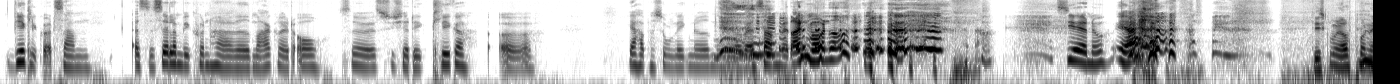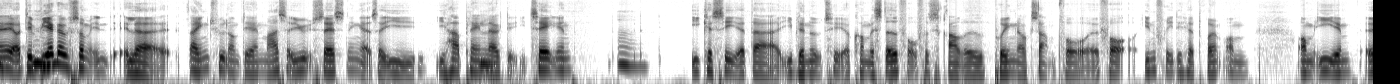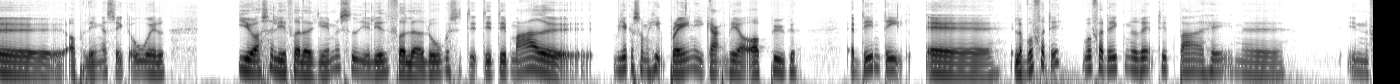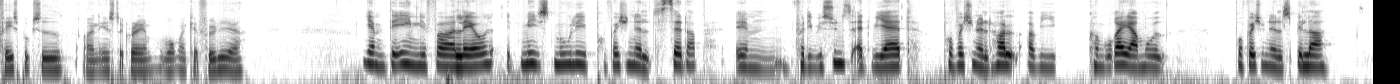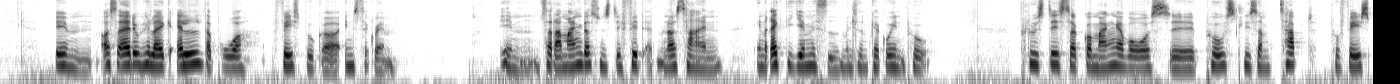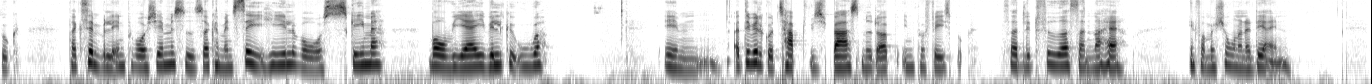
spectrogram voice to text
virkelig godt sammen. Altså selvom vi kun har været marker et år, så synes jeg, det klikker. Og jeg har personligt ikke noget med at være sammen med dig en måned. Siger jeg nu. Ja. Det skal man også på en af, og det Mhm. virker jo som en, eller der er ingen tvivl om, det er en meget seriøs satsning. Altså I, I har planlagt mm. Italien. Mm. I kan se, at der, I bliver nødt til at komme afsted for at få skravet point nok sammen for, øh, for at indfri det her drøm om, om EM øh, og på længere sigt OL. I også har lige fået lavet hjemmeside, I har lige fået lavet logo, så det, det, det er meget, øh, virker som helt brain I i gang ved at opbygge. Er det en del af, eller hvorfor det? Hvorfor er det ikke nødvendigt bare at have en, øh, en Facebook-side og en Instagram, hvor man kan følge jer? Jamen, det er egentlig for at lave et mest muligt professionelt setup. Øhm, fordi vi synes, at vi er et professionelt hold, og vi konkurrerer mod professionelle spillere. Øhm, og så er det jo heller ikke alle, der bruger Facebook og Instagram. Øhm, så der er mange, der synes, det er fedt, at man også har en, en rigtig hjemmeside, man ligesom kan gå ind på. Plus det, så går mange af vores øh, posts ligesom tabt på Facebook. For eksempel ind på vores hjemmeside, så kan man se hele vores schema, hvor vi er i hvilke uger. Øhm, og det vil gå tabt, hvis vi bare smider det op ind på Facebook. Så er det lidt federe sådan at have informationerne derinde.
